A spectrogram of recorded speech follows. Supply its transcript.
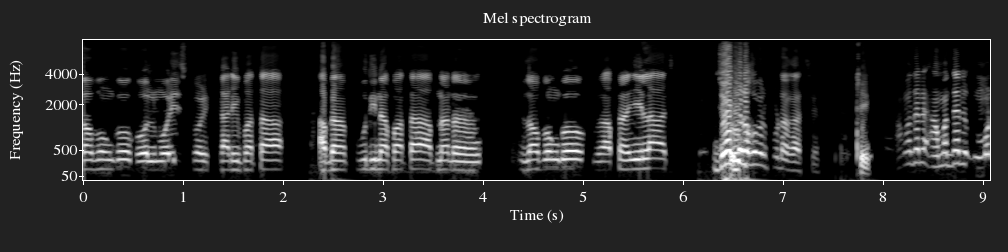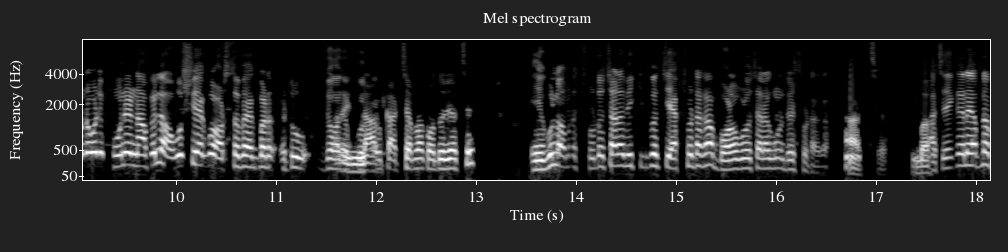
লবঙ্গ গোলমরিচ কারি পাতা আপনার পুদিনা পাতা আপনার লবঙ্গ আপনার এলাচ যত রকমের প্রোডাক্ট আছে। ঠিক। আমাদের আমাদের মোটামুটি ফোনে না পেলে অবশ্যই একবার হোয়াটসঅ্যাপে একবার একটু যোগাযোগ লাল কাঠচাপা কত যাচ্ছে? এগুলো আমরা ছোট চারা বিক্রি করছি একশো টাকা বড় বড় চারাগুলো দেড়শো টাকা। আচ্ছা আচ্ছা এখানে আপনার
